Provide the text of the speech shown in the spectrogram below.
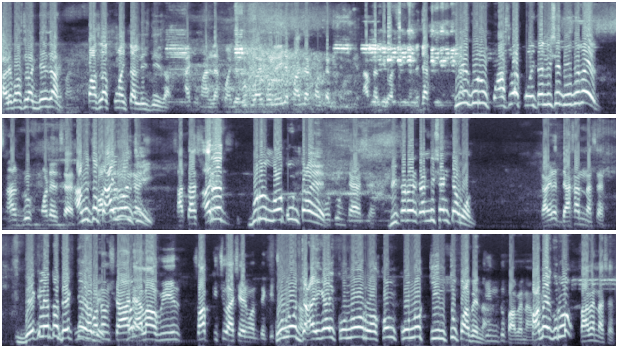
সাড়ে পাঁচ লাখ দিয়ে যান? পাঁচ লাখ পঁয়তাল্লিশ দিয়ে যান। আচ্ছা পাঁচ লাখ বলে দিয়েছে পাঁচ লাখ পঁয়তাল্লিশ কি গুরু পাঁচ লাখ পঁয়তাল্লিশে দিয়ে দেবেন? Sunroof model sir. আমি তো তাই বলছি। সাতাশ আরে গুরু নতুন টায়ার। নতুন টায়ার স্যার। ভিতরের কন্ডিশন কেমন? গাড়িটা দেখান না স্যার। দেখলে তো দেখতে হবে। বটম স্টার্ট মানে অ্যালা হুইল সব কিছু আছে এর মধ্যে। কোনো। জায়গায় কোনো রকম কোনো কিন্তু পাবে না। কিন্তু পাবে না। পাবে গুরু? পাবেন না স্যার।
